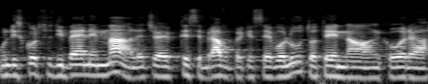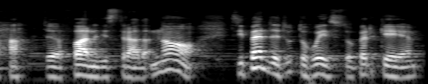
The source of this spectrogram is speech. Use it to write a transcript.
un discorso di bene e male, cioè te sei bravo perché sei evoluto, te no ancora, c'è da farne di strada. No, si perde tutto questo perché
